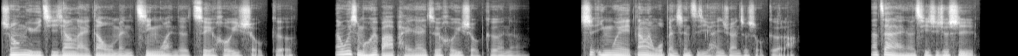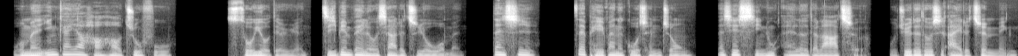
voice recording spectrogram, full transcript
终于即将来到我们今晚的最后一首歌。那为什么会把它排在最后一首歌呢？是因为当然我本身自己很喜欢这首歌啦。那再来呢，其实就是我们应该要好好祝福。所有的人，即便被留下的只有我们，但是在陪伴的过程中，那些喜怒哀乐的拉扯，我觉得都是爱的证明。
